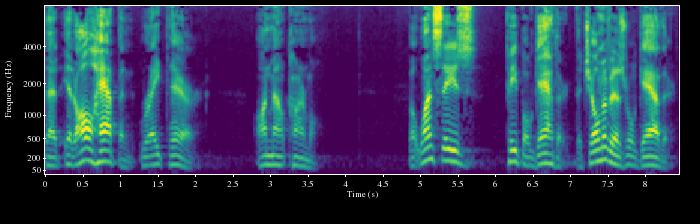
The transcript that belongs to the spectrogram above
that it all happened right there on Mount Carmel. But once these people gathered, the children of Israel gathered.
